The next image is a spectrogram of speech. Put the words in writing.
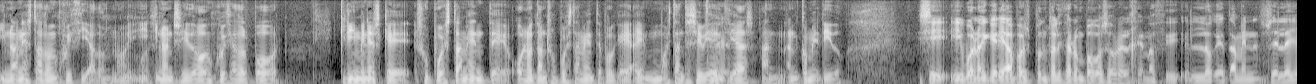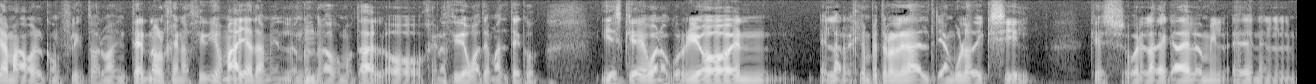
no han estado enjuiciados, ¿no? Mm, Y, no han sido enjuiciados por crímenes que supuestamente, o no tan supuestamente, porque hay bastantes evidencias, han, han cometido. Sí, y bueno, y quería pues puntualizar un poco sobre el genocidio, lo que también se le llama o el conflicto armado interno, o el genocidio maya también lo he encontrado como tal, o genocidio guatemalteco. Y es que, bueno, ocurrió en, en la región petrolera del Triángulo de Ixil, que es sobre la década de los mil, en el,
